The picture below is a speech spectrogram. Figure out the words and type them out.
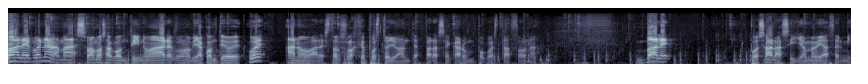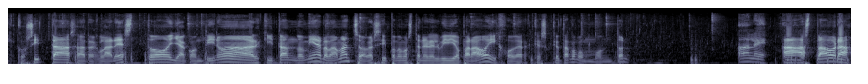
Vale, pues nada más, vamos a continuar. Bueno, voy a continuar... Ah, no, vale, estos son los que he puesto yo antes Para secar un poco esta zona. Vale, pues ahora sí, yo me voy a hacer mis cositas Arreglar esto y a continuar quitando mierda, macho. A ver si podemos tener el vídeo para hoy Joder, que es que tardo un montón. Vale, hasta ahora.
